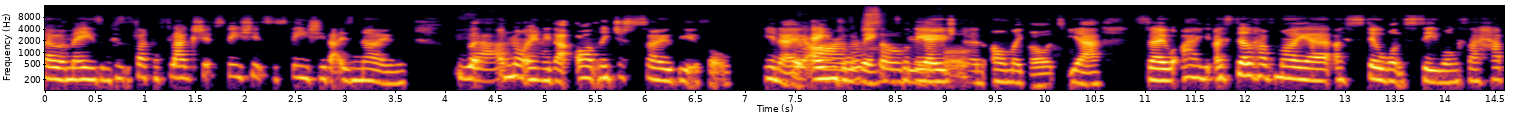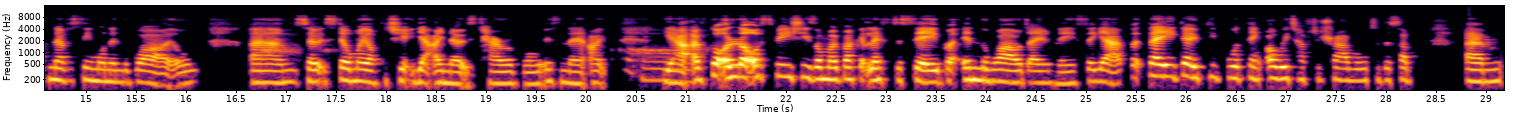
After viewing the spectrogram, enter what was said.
so amazing because it's like a flagship species it's a species that is known yeah. but not only that aren't they just so beautiful? You know they angel wings so of the ocean oh my god yeah. So i i still have my uh, i still want to see one because i have never seen one in the wild um, so it's still my opportunity. Yeah, I know it's terrible, isn't it? I, oh. yeah, I've got a lot of species on my bucket list to see, but in the wild only. So yeah, but there you go. People would think, oh, we'd have to travel to the sub um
